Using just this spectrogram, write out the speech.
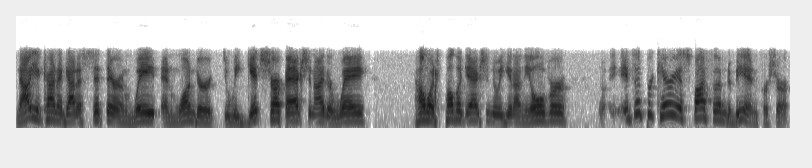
Now you kind of got to sit there and wait and wonder, do we get sharp action either way? How much public action do we get on the over? It's a precarious spot for them to be in for sure.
